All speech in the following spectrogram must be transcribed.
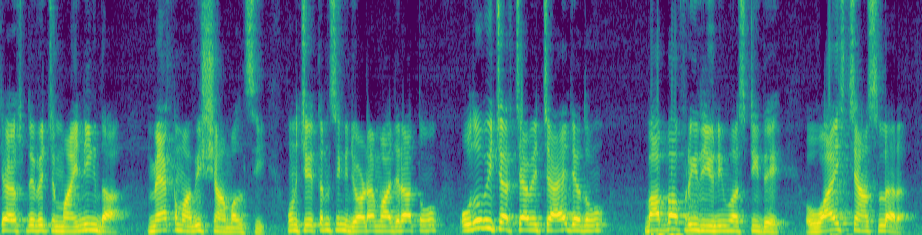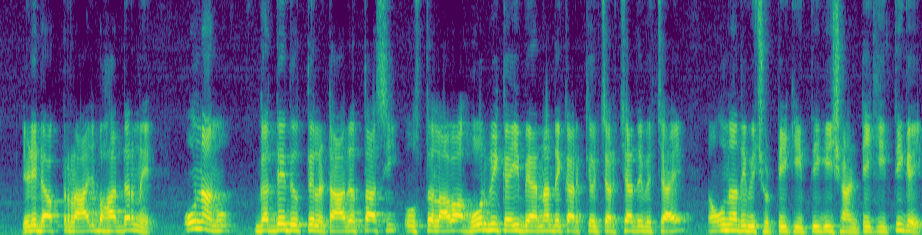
ਚਾਹੇ ਉਸ ਦੇ ਵਿੱਚ ਮਾਈਨਿੰਗ ਦਾ ਮਹਿਕਮਾ ਵੀ ਸ਼ਾਮਲ ਸੀ। ਹੁਣ ਚੇਤਨ ਸਿੰਘ ਜੋੜਾ ਮਾਜਰਾ ਤੋਂ ਉਦੋਂ ਵੀ ਚਰਚਾ ਵਿੱਚ ਆਏ, ਜਦੋਂ ਬਾਬਾ ਫਰੀਦ ਯੂਨੀਵਰਸਿਟੀ ਦੇ ਵਾਈਸ ਚਾਂਸਲਰ ਜਿਹੜੇ ਡਾਕਟਰ ਰਾਜ ਬਹਾਦਰ ਨੇ, ਉਹਨਾਂ ਨੂੰ ਗੱਦੇ ਦੇ ਉੱਤੇ ਲਟਾ ਦਿੱਤਾ ਸੀ। ਉਸ ਤੋਂ ਇਲਾਵਾ ਹੋਰ ਵੀ ਕਈ ਬਿਆਨਾਂ ਦੇ ਕਰਕੇ ਉਹ ਚਰਚਾ ਦੇ ਵਿੱਚ ਆਏ, ਤਾਂ ਉਹਨਾਂ ਦੀ ਵੀ ਛੁੱਟੀ ਕੀਤੀ ਗਈ, ਸ਼ਾਂਤੀ ਕੀਤੀ ਗਈ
